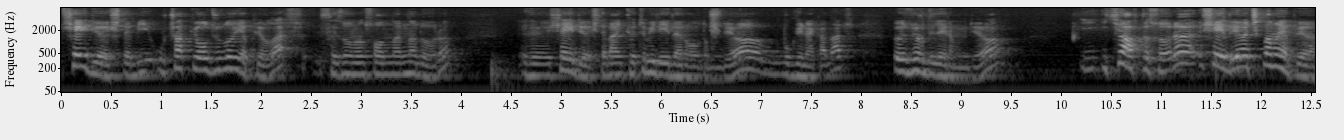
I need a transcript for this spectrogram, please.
şey diyor işte bir uçak yolculuğu yapıyorlar sezonun sonlarına doğru. E, Şey diyor işte ben kötü bir lider oldum diyor bugüne kadar. Özür dilerim diyor. İki hafta sonra şey diyor açıklama yapıyor.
